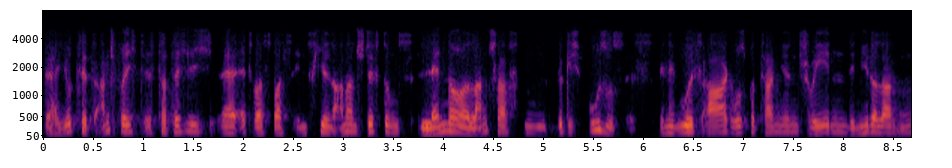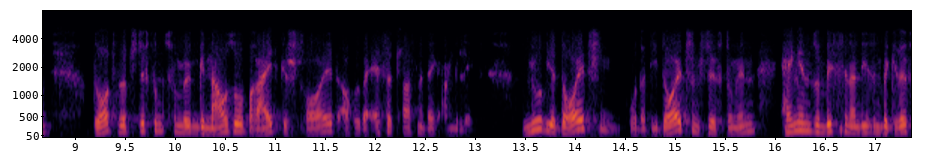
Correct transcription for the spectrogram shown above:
der Herr Jutz jetzt anspricht, ist tatsächlich äh, etwas, was in vielen anderen Stiftungsländern oder Landschaften wirklich Usus ist. In den USA, Großbritannien, Schweden, den Niederlanden, dort wird Stiftungsvermögen genauso breit gestreut, auch über Assetklassen hinweg angelegt. Nur wir Deutschen oder die deutschen Stiftungen hängen so ein bisschen an diesem Begriff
